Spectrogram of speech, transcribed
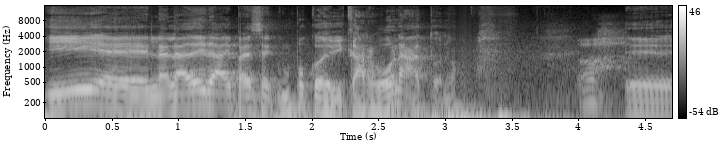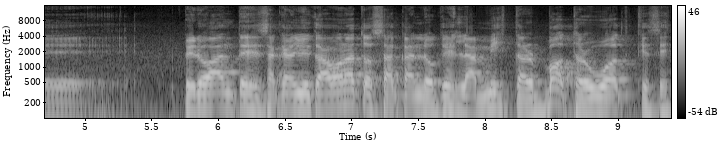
Y eh, en la ladera hay parece un poco de bicarbonato, ¿no? Ah, Eh, pero antes de sacar el bicarbonato sacan lo que es la Mr. Butterworth, que es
